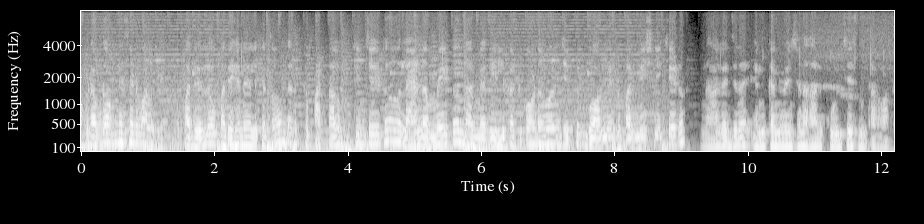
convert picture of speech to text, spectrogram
ఎవడెవడో అమ్మేసాడు వాళ్ళకి. పదేళ్ళు పదిహేను ఏళ్ళ క్రితం దానికి పట్టాలు పుట్టించేయటం ల్యాండ్ అమ్మేయటం దాని మీద ఇల్లు కట్టుకోవడం అని చెప్పి గవర్నమెంట్ పర్మిషన్ ఇచ్చేయడం. నాగార్జున ఎన్ కన్వెన్షన్ హాల్ కూల్చేసిన తర్వాత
